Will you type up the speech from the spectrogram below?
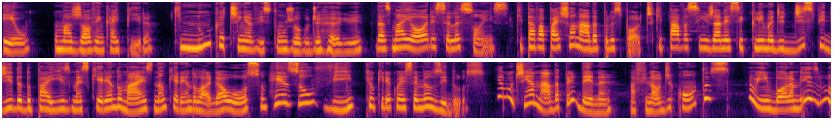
eu, uma jovem caipira, que nunca tinha visto um jogo de rugby das maiores seleções, que estava apaixonada pelo esporte, que estava assim já nesse clima de despedida do país, mas querendo mais, não querendo largar o osso, resolvi que eu queria conhecer meus ídolos. Eu não tinha nada a perder, né? Afinal de contas, eu ia embora mesmo.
